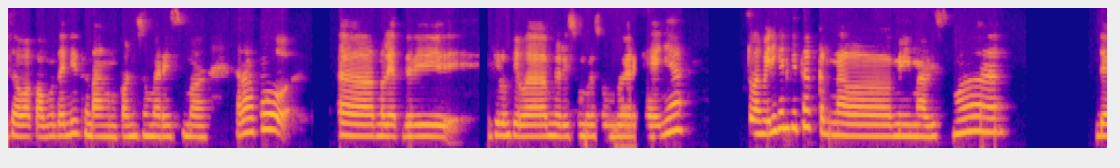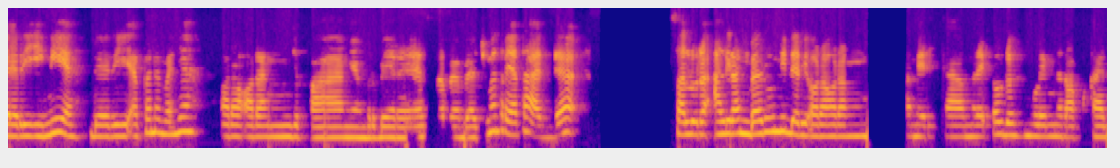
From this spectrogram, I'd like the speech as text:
sama kamu tadi tentang konsumerisme. Karena aku eh, ngelihat dari film-film dari sumber-sumber kayaknya selama ini kan kita kenal minimalisme dari ini ya, dari apa namanya orang-orang Jepang yang berberes, bla bla. Cuman ternyata ada saluran aliran baru nih dari orang-orang Amerika. Mereka udah mulai menerapkan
